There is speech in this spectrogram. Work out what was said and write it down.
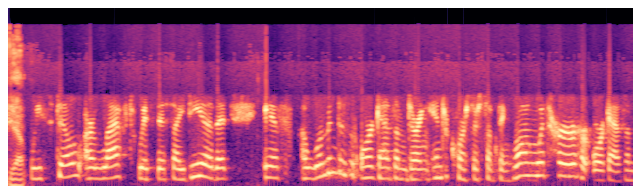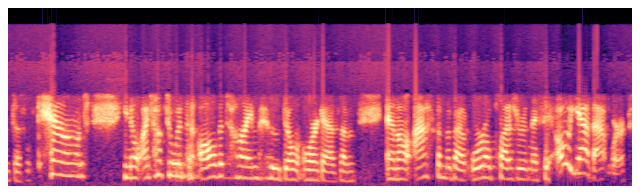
Yeah. we still are left with this idea that if a woman doesn't orgasm during intercourse, there's something wrong with her. Her orgasm doesn't count. You know, I talk to women all the time who don't orgasm, and I'll ask them about oral pleasure, and they say, "Oh yeah, that works,"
